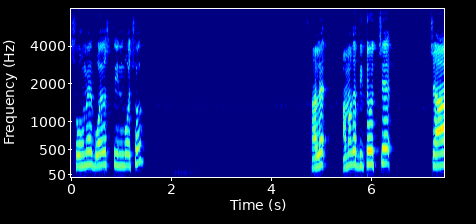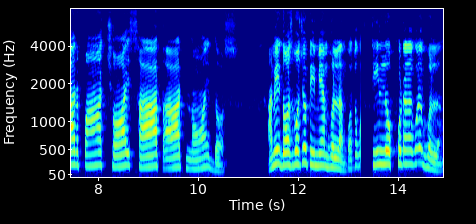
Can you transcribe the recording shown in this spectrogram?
সোহমের বয়স তিন বছর। তাহলে আমাকে দিতে হচ্ছে চার, পাঁচ, ছয়, সাত, আট, নয়, দশ। আমি দশ বছর প্রিমিয়াম ভরলাম। কত? তিন লক্ষ টাকা করে ভরলাম।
